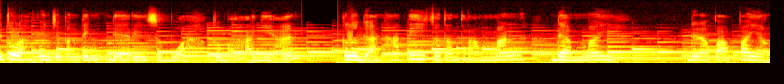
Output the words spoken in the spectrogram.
Itulah kunci penting dari sebuah kebahagiaan kelegaan hati, ketentraman, damai, dan apa-apa yang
